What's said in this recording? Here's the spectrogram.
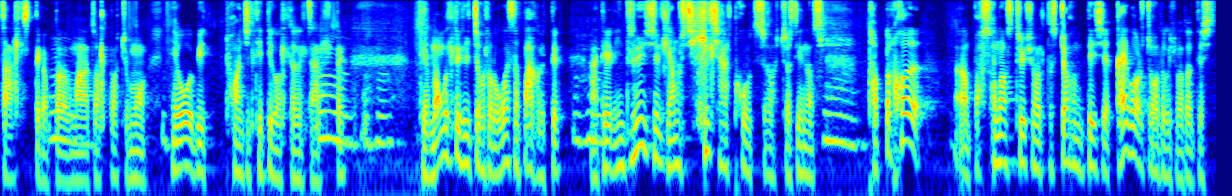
зарлцдаг одоо манай золбоо ч юм уу. Өө би тухайн жил тэдэг боллоо гэж зарладаг. Тэгээ Монгол дээр хийж байгаа болохоор угаасаа баг байдаг. А тэгэхээр интернэшнл ямар ч хэл шаардахгүй үзэж байгаа учраас энэ бас тодорхой босгоноос триш болдос жоохон дээшээ гайг орж байгаа л гэж бодоод байна шүү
